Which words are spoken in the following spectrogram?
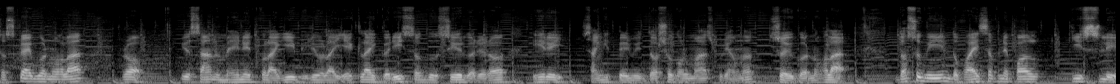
सब्सक्राइब गर्नुहोला र यो सानो मेहनतको लागि भिडियोलाई एक लाइक गरी सक्दो सेयर गरेर धेरै सङ्गीत प्रेमी दर्शकहरू माझ पुर्याउन सहयोग गर्नुहोला। दर्शकबिन द भोइस अफ नेपाल किड्सले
